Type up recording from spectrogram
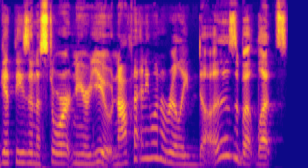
get these in a store near you. Not that anyone really does, but let's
